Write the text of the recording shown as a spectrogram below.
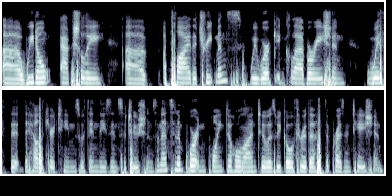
Uh, we don't actually uh, apply the treatments. We work in collaboration with the, the healthcare teams within these institutions. And that's an important point to hold on to as we go through the, the presentation.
